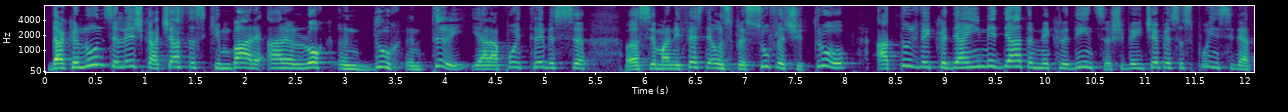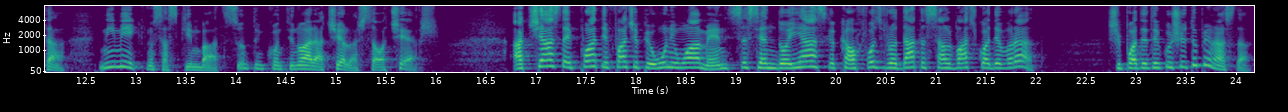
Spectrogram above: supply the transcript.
Dacă nu înțelegi că această schimbare are loc în Duh întâi, iar apoi trebuie să uh, se manifeste înspre suflet și trup, atunci vei cădea imediat în necredință și vei începe să spui în sinea ta, nimic nu s-a schimbat, sunt în continuare același sau aceeași. Aceasta îi poate face pe unii oameni să se îndoiască că au fost vreodată salvați cu adevărat. Și poate trecut și tu prin asta.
